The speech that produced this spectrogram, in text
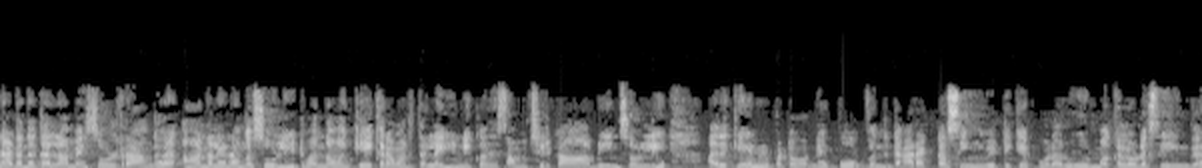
நடந்தது எல்லாமே சொல்கிறாங்க ஆனாலும் நாங்கள் சொல்லிட்டு வந்தோம். அவன் கேட்குற மாதிரி தெரியல. இன்னைக்கும் அதை சமைச்சிருக்கான் அப்படின்னு சொல்லி அது கேள்விப்பட்ட உடனே போப் வந்து டேரெக்டாக சிங் வீட்டுக்கே போகிறார் ஊர் மக்களோட சேர்ந்து.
